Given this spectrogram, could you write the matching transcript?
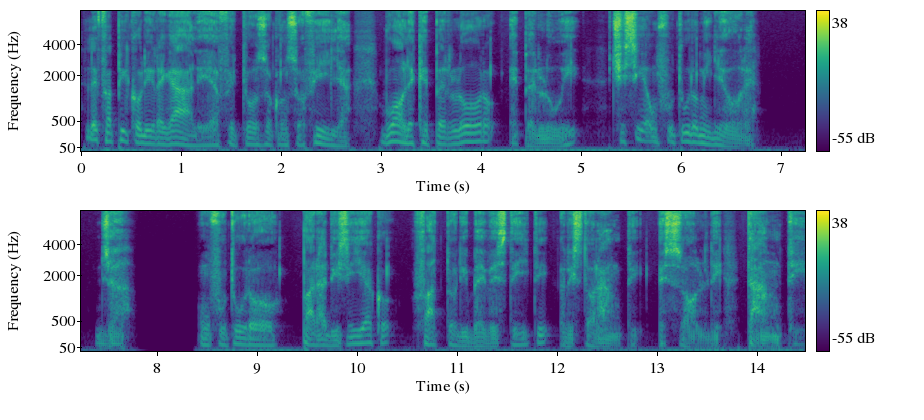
Le fa piccoli regali, è affettuoso con sua figlia, vuole che per loro e per lui ci sia un futuro migliore. Già, un futuro paradisiaco fatto di bei vestiti, ristoranti e soldi, tanti,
